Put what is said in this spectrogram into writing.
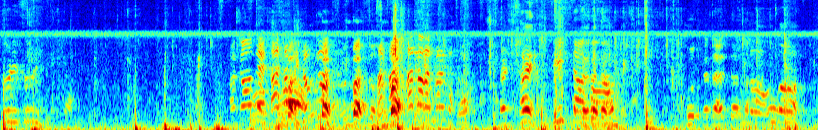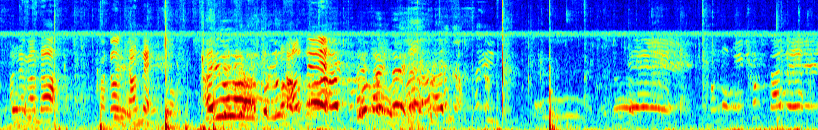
소리 소리 가까운데 다시 한번 정근 왼발 왼발 하나 말고 다시 사이 있다 간다 간다 가까운 가운데 아유 가운데 가야 돼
